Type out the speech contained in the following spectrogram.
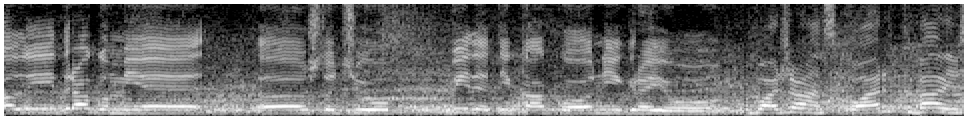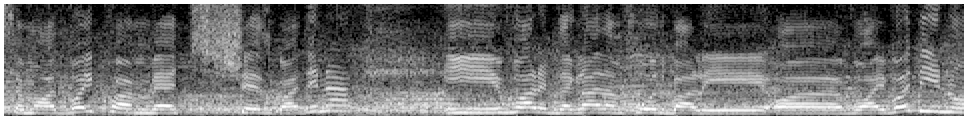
ali drago mi je e, što ću videti kako oni igraju. Obožavam sport, bavim se odbojkom već šest godina i volim da gledam futbal i Vojvodinu.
